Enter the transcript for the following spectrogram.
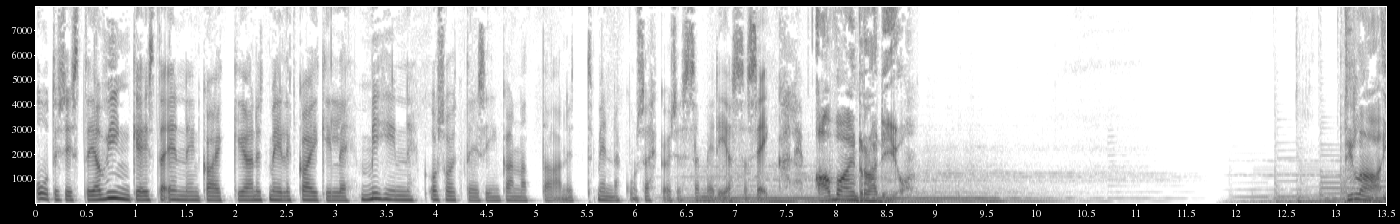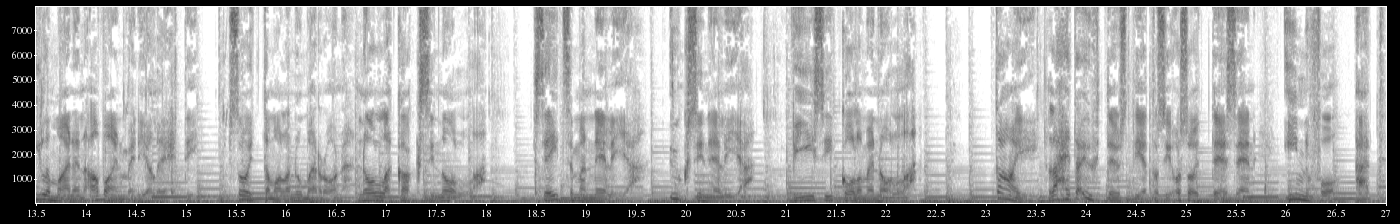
uutisista ja vinkkeistä ennen kaikkea nyt meille kaikille, mihin osoitteisiin kannattaa nyt mennä, kun sähköisessä mediassa seikkailee. Avainradio. Tilaa ilmainen avainmedialehti soittamalla numeroon 020 74 14 tai lähetä yhteystietosi osoitteeseen info at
